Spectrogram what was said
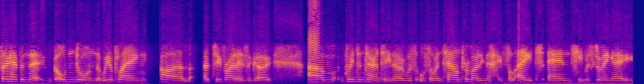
so happen that Golden Dawn that we were playing uh, two Fridays ago. Um, Quentin Tarantino was also in town promoting the Hateful Eight, and he was doing a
